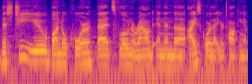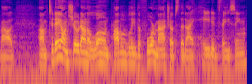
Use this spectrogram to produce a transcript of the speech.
this Chi Yu bundle core that's floating around, and then the ice core that you're talking about, um, today on Showdown alone, probably the four matchups that I hated facing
